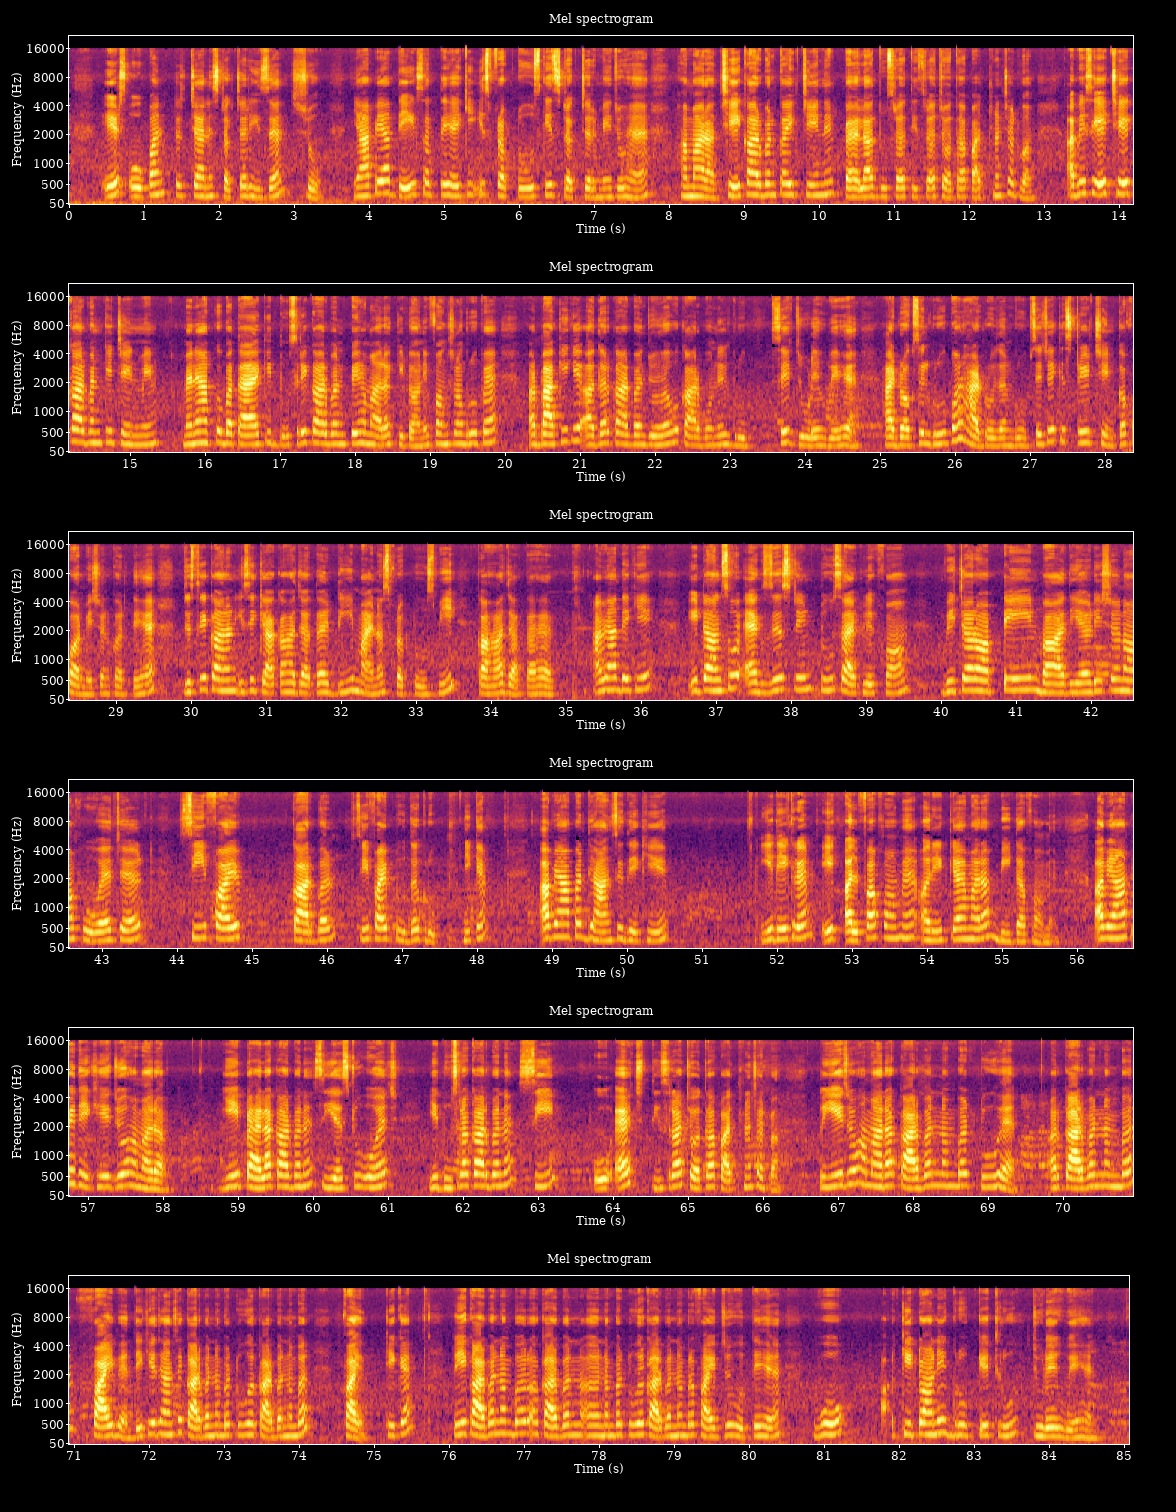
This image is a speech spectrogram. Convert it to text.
Its open chain structure is an show यहाँ पे आप देख सकते हैं कि इस फ्रक्टोज के स्ट्रक्चर में जो है, हमारा छः कार्बन का एक चेन है, पहला, दूसरा, तीसरा, चौथा, पाँचवा, छठवा। अब इस ये छः कार्बन के चेन में मैंने आपको बताया कि दूसरे कार्बन पे हमारा कीटोनिक फंक्शनल ग्रुप है और बाकी के अदर कार्बन जो है वो कार्बोनिल ग्रुप से जुड़े हुए हैं। हाइड्रोक्सिल ग्रुप और हाइड्रोजन ग्रुप से जो एक स्ट्रेट चेन का फॉर्मेशन करते हैं, जिसके कारण इसे क्या कहा जाता है? डी माइनस फ्रक्टोज भी कहा जाता है। अब यहाँ देखिए it also exist in two cyclic form which are obtain by the addition of O H at C five carbon C five to the group ठीक है? अब यहाँ पर ध्यान से देखिए ये देख रहे हैं, एक अल्फ़ा फॉर्म है और एक क्या है हमारा, बीटा फॉर्म है। अब यहाँ पे देखिए जो हमारा, ये पहला कार्बन है C S two O H ये दूसरा कार्बन है सी ओ एच तीसरा, चौथा, पाँचवा, छठवा। तो ये जो हमारा कार्बन नंबर टू है और कार्बन नंबर फाइव है, देखिए ध्यान से, कार्बन नंबर टू और कार्बन नंबर फाइव, ठीक है? तो ये कार्बन नंबर और कार्बन नंबर टू और कार्बन नंबर फाइव जो होते हैं, वो कीटोनिक ग्रुप के थ्रू जुड़े हुए हैं।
